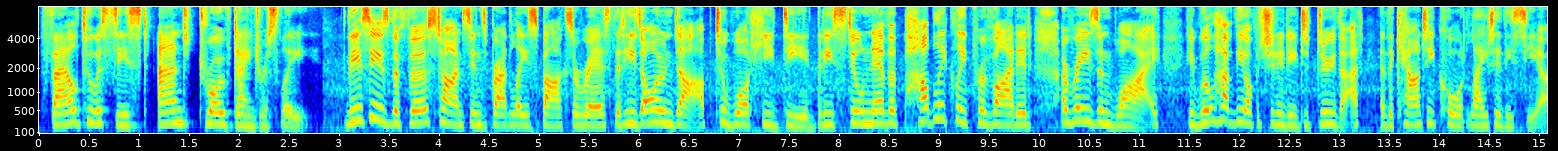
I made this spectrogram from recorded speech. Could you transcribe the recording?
failed to assist, and drove dangerously. This is the first time since Bradley Sparks' arrest that he's owned up to what he did, but he's still never publicly provided a reason why. He will have the opportunity to do that at the county court later this year.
